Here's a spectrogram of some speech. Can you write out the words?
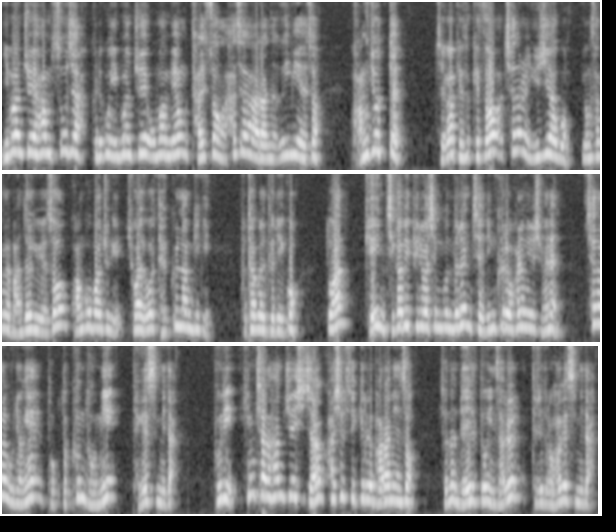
이번 주에 함 쏘자 그리고 이번 주에 5만 명 달성하자라는 의미에서 광주뜻 제가 계속해서 채널을 유지하고 영상을 만들기 위해서 광고 봐주기, 좋아요, 댓글 남기기 부탁을 드리고 또한 개인 지갑이 필요하신 분들은 제 링크를 활용해 주시면 채널 운영에 더욱더 큰 도움이 되겠습니다. 부디 힘찬 한 주의 시작 하실 수 있기를 바라면서 저는 내일 또 인사를 드리도록 하겠습니다.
